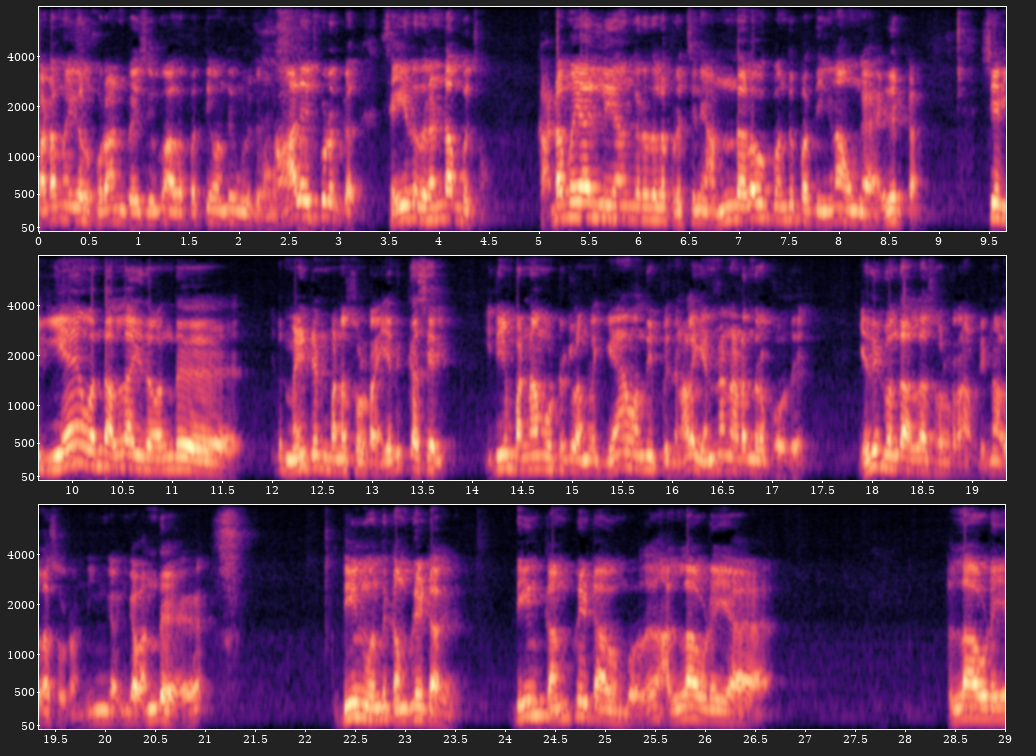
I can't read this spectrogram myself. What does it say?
கடமைகள் குரான் பேசியிருக்கும் அதை பற்றி வந்து உங்களுக்கு நாலேஜ் கூட இருக்காது. செய்கிறது ரெண்டாம் பட்சம். கடமையா இல்லையாங்கிறதுல பிரச்சனை. அந்த அளவுக்கு வந்து பார்த்தீங்கன்னா அவங்க எதிர்க்காங்க. சரி ஏன் வந்து அல்லாஹ் இதை வந்து இதை மெயின்டைன் பண்ண சொல்கிறேன் எதுக்கா சரி? இதையும் பண்ணாமல் விட்டுருக்கலாம்ல. ஏன் வந்து இப்போ இதனால் என்ன நடந்துற போகுது? எதுக்கு வந்து அல்லாஹ் சொல்கிறான் அப்படின்னா அல்லா சொல்கிறான் நீங்கள் இங்கே வந்து தீன் வந்து கம்ப்ளீட் ஆகுது. தீன் கம்ப்ளீட் ஆகும்போது அல்லாவுடைய அல்லாவுடைய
